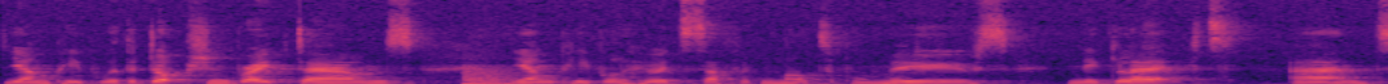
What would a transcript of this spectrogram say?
Young people with adoption breakdowns, young people who had suffered multiple moves, neglect, and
